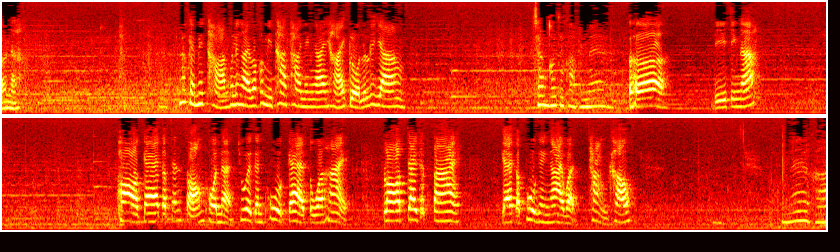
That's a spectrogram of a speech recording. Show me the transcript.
แล้วนะ แล้วแกไม่ถามเขาเลยไงว่าเขามีท่าทางยังไง หายโกรธแล้วหรือยัง ช่างเขาเถอะค่ะคุณแม่ เออ ดีจริงนะ พ่อแกกับฉันสองคนน่ะ ช่วยกันพูดแก้ตัวให้ ปลอบใจแทบตาย แกกับพูดง่ายๆว่า ช่างเขา คุณแม่คะ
